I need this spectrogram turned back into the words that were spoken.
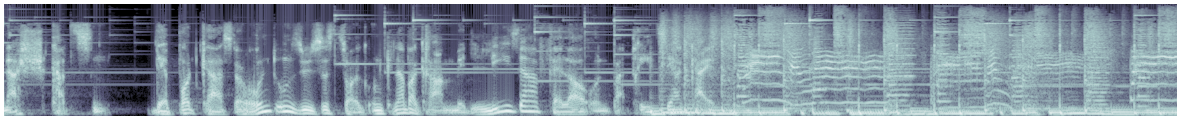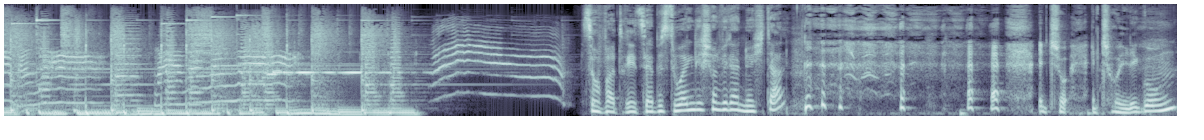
Naschkatzen. Der Podcast rund um süßes Zeug und Knabberkram mit Lisa Feller und Patricia Keil. So, Patricia, bist du eigentlich schon wieder nüchtern? Entschuldigung.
